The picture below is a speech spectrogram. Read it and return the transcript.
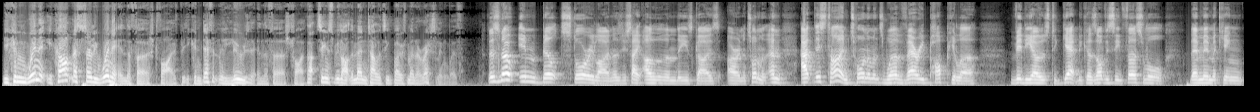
you can win it. You can't necessarily win it in the first five, but you can definitely lose it in the first five. That seems to be like the mentality both men are wrestling with. There's no inbuilt storyline, as you say, other than these guys are in a tournament. And at this time, tournaments were very popular videos to get because obviously, first of all, they're mimicking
